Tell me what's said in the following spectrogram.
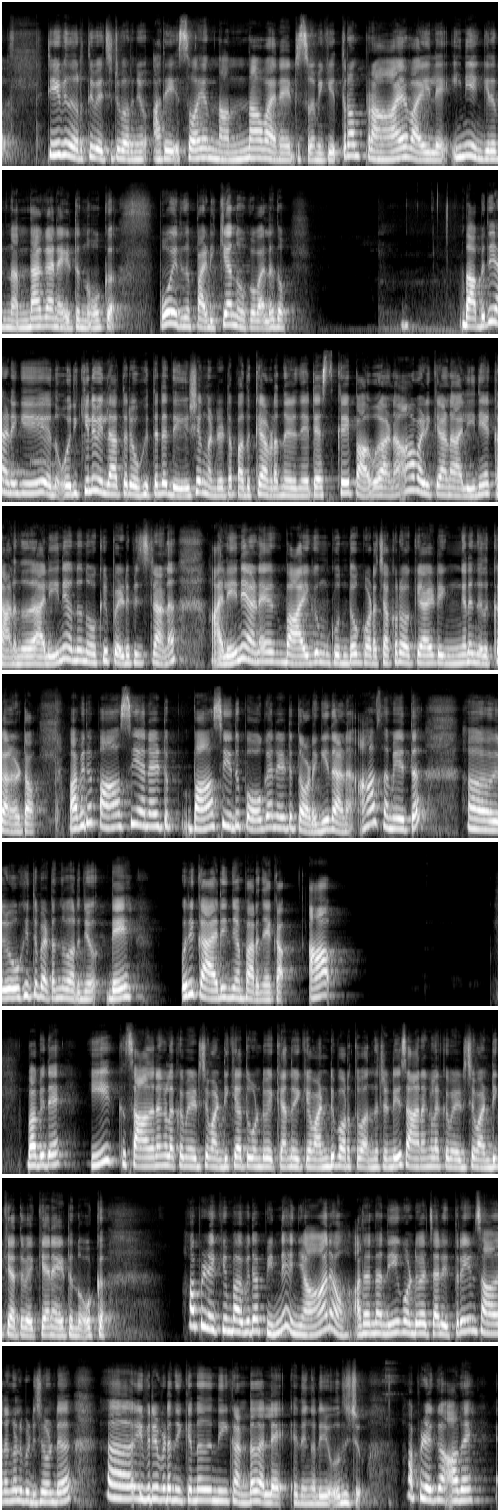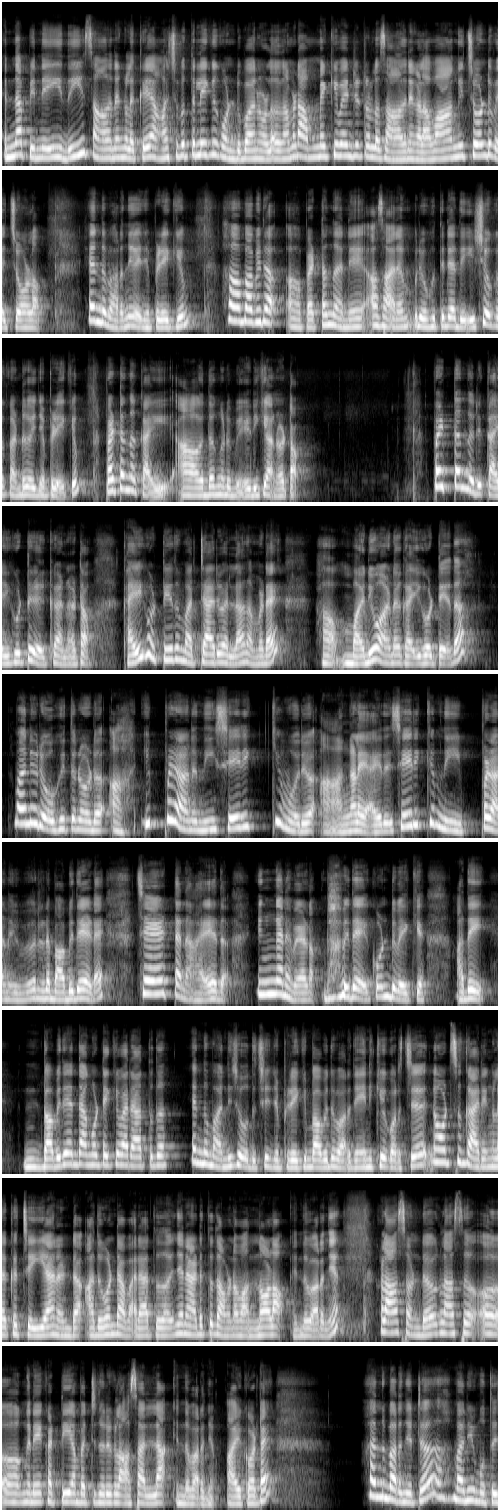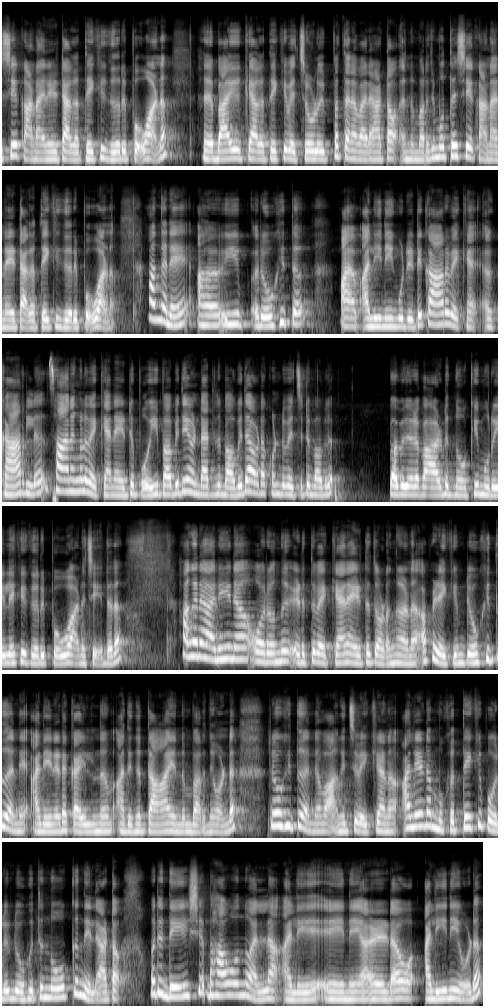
ടി വി നിർത്തി വെച്ചിട്ട് പറഞ്ഞു അതെ സ്വയം നന്നാവാനായിട്ട് ശ്രമിക്കുക ഇത്രയും പ്രായമായില്ലേ? ഇനിയെങ്കിലും നന്നാകാനായിട്ട് നോക്ക്. പോയിരുന്ന് പഠിക്കാൻ നോക്ക് വല്ലതും. ബബിതയാണെങ്കിൽ ഒരിക്കലും ഇല്ലാത്ത രോഹിത്തിന്റെ ദേഷ്യം കണ്ടിട്ട് പതുക്കെ അവിടെ നിന്ന് എഴുന്നേറ്റ് എസ്കേപ്പ് ആവുകയാണ്. ആ വഴിക്കാണ് അലീനയെ കാണുന്നത്. അലീനെ ഒന്ന് നോക്കി പേടിപ്പിച്ചിട്ടാണ് അലീനയാണെങ്കിൽ ബാഗും കുന്തവും കുടച്ചക്രവും ഒക്കെ ആയിട്ട് ഇങ്ങനെ നിൽക്കുകയാണ് കേട്ടോ. ബബിത പാസ് ചെയ്യാനായിട്ട് പാസ് ചെയ്ത് പോകാനായിട്ട് തുടങ്ങിയതാണ്. ആ സമയത്ത് രോഹിത് പെട്ടെന്ന് പറഞ്ഞു ദേ ഒരു കാര്യം ഞാൻ പറഞ്ഞേക്കാം. ആ ബബിതെ ഈ സാധനങ്ങളൊക്കെ മേടിച്ച് വണ്ടിക്കകത്ത് കൊണ്ട് വെക്കാമെന്ന് വയ്ക്കുക വണ്ടി പുറത്ത് വന്നിട്ടുണ്ട്. ഈ സാധനങ്ങളൊക്കെ മേടിച്ച് വണ്ടിക്കകത്ത് വെക്കാനായിട്ട് നോക്ക്. അപ്പോഴേക്കും ബബിത പിന്നെ ഞാനോ? അതെന്താ നീ കൊണ്ടുവച്ചാൽ ഇത്രയും സാധനങ്ങൾ പിടിച്ചുകൊണ്ട് ഇവരിവിടെ നിൽക്കുന്നത് നീ കണ്ടതല്ലേ? എന്നിങ്ങനെ ചോദിച്ചു. അപ്പോഴേക്കും അതെ എന്നാൽ പിന്നെ ഇത് ഈ സാധനങ്ങളൊക്കെ ആശുപത്രിയിലേക്ക് കൊണ്ടുപോകാനുള്ളത് നമ്മുടെ അമ്മയ്ക്ക് വേണ്ടിയിട്ടുള്ള സാധനങ്ങളാണ് വാങ്ങിച്ചുകൊണ്ട് വെച്ചോളാം. എന്ന് പറഞ്ഞു കഴിഞ്ഞപ്പോഴേക്കും ബബിത പെട്ടെന്ന് തന്നെ ആ സാധനം രോഹിത്തിന്റെ ദേഷ്യമൊക്കെ കണ്ടു കഴിഞ്ഞപ്പോഴേക്കും പെട്ടെന്ന് കൈ ഇതങ്ങോട്ട് മേടിക്കാൻ കേട്ടോ. പെട്ടെന്നൊരു കൈകൊട്ട് കേൾക്കുകയാണ് കേട്ടോ. കൈകൊട്ടിയത് മറ്റാരുമല്ല നമ്മുടെ മനുവാണ് കൈ കൊട്ടിയത് മനു രോഹിത്തിനോട് ആ ഇപ്പോഴാണ് നീ ശരിക്കും ഒരു ആങ്ങളയായത് ശരിക്കും നീ ഇപ്പോഴാണ് ഇവരുടെ ബബിതയുടെ ചേട്ടനായത്. ഇങ്ങനെ വേണം ബബിതയെ കൊണ്ടുവയ്ക്കുക അതെ ബബിത എന്താ അങ്ങോട്ടേക്ക് വരാത്തത്? എന്ന് മനു ചോദിച്ചു കഴിഞ്ഞപ്പോഴേക്കും ബബിത പറഞ്ഞു എനിക്ക് കുറച്ച് നോട്ട്സും കാര്യങ്ങളൊക്കെ ചെയ്യാനുണ്ട്. അതുകൊണ്ടാണ് വരാത്തത്. ഞാൻ അടുത്ത തവണ വന്നോളാം എന്ന് പറഞ്ഞ്. ക്ലാസ് ഉണ്ട് ക്ലാസ് അങ്ങനെ കട്ട് ചെയ്യാൻ പറ്റുന്നൊരു ക്ലാസ് അല്ല എന്ന് പറഞ്ഞു. ആയിക്കോട്ടെ. എന്ന് പറഞ്ഞിട്ട് മനു മുത്തശ്ശിയെ കാണാനായിട്ട് അകത്തേക്ക് കയറി പോവാണ്. ബാഗൊക്കെ അകത്തേക്ക് വെച്ചോളൂ ഇപ്പം തന്നെ വരാട്ടോ എന്ന് പറഞ്ഞ് മുത്തശ്ശിയെ കാണാനായിട്ട് അകത്തേക്ക് കയറി പോവാണ്. അങ്ങനെ ഈ രോഹിത്ത് അലീനയും കൂടിയിട്ട് കാർ വെക്കാൻ കാറിൽ സാധനങ്ങൾ വെക്കാനായിട്ട് പോയി. ബബിത ഉണ്ടായിരുന്നു ബബിത അവിടെ കൊണ്ട് വെച്ചിട്ട് ബബിത ബബിതയുടെ വാർഡ് നോക്കി മുറിയിലേക്ക് കയറി പോവുകയാണ് ചെയ്തത്. അങ്ങനെ അലീന ഓരോന്ന് എടുത്ത് വെക്കാനായിട്ട് തുടങ്ങുകയാണ്. അപ്പോഴേക്കും രോഹിത് തന്നെ അലീനയുടെ കയ്യിൽ നിന്നും അതിങ്ങ് താ എന്നും പറഞ്ഞുകൊണ്ട് രോഹിത് തന്നെ വാങ്ങിച്ച് വെക്കുകയാണ്. അലീയുടെ മുഖത്തേക്ക് പോലും രോഹിത് നോക്കുന്നില്ല കേട്ടോ. ഒരു ദേഷ്യഭാവമൊന്നും അല്ല അലീനയുടെ അലീനയോട്.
